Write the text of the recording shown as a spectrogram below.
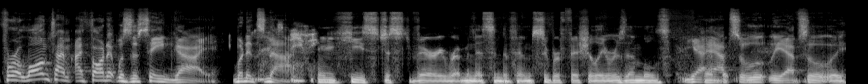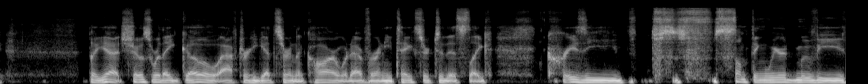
for a long time I thought it was the same guy, but it's not. he, he's just very reminiscent of him superficially resembles Yeah, him, but- absolutely, absolutely. But yeah, it shows where they go after he gets her in the car or whatever, and he takes her to this like crazy something weird movie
